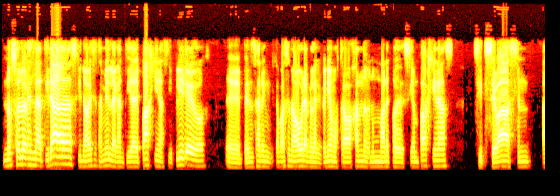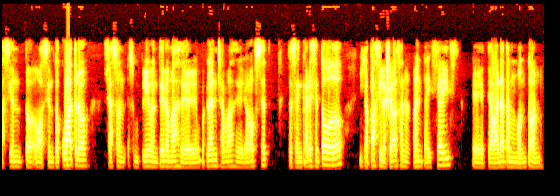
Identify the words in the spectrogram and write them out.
no solo es la tirada, sino a veces también la cantidad de páginas y pliegos. Eh, pensar en capaz una obra con la que veníamos trabajando en un marco de 100 páginas, si se va a, 100, a 100 o a 104, ya son, es un pliego entero más de una plancha más de offset, entonces encarece todo y capaz si lo llevas a 96 eh, te abarata un montón.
